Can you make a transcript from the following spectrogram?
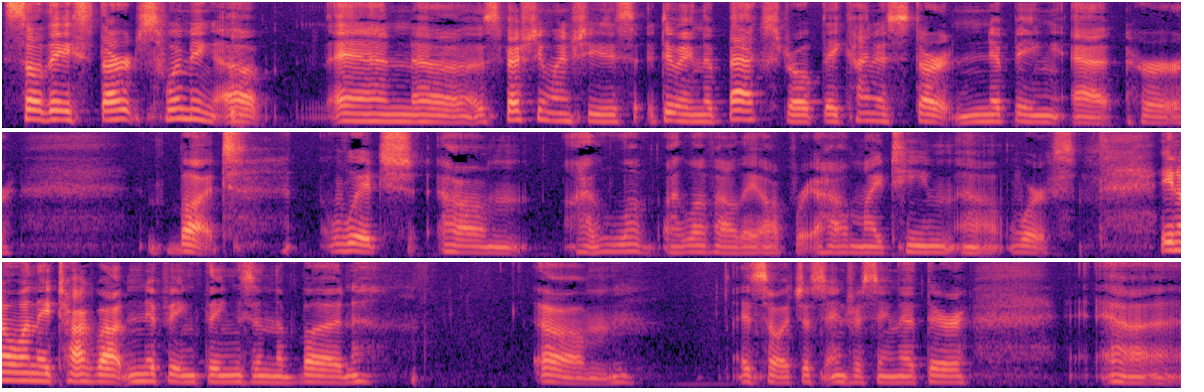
so they start swimming up and uh, especially when she's doing the backstroke, they kind of start nipping at her butt, which um, I love. I love how they operate, how my team uh, works. You know, when they talk about nipping things in the bud, um, and so it's just interesting that they're uh,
